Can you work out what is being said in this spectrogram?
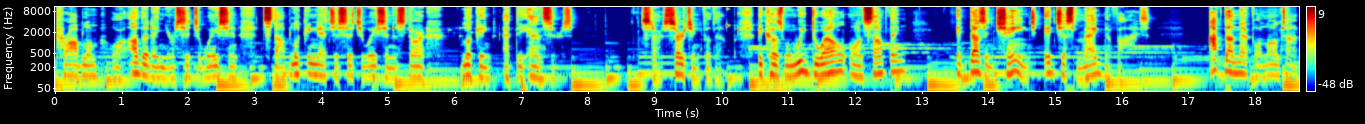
problem or other than your situation. Stop looking at your situation and start looking at the answers. Start searching for them. Because when we dwell on something, it doesn't change, it just magnifies. I've done that for a long time.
